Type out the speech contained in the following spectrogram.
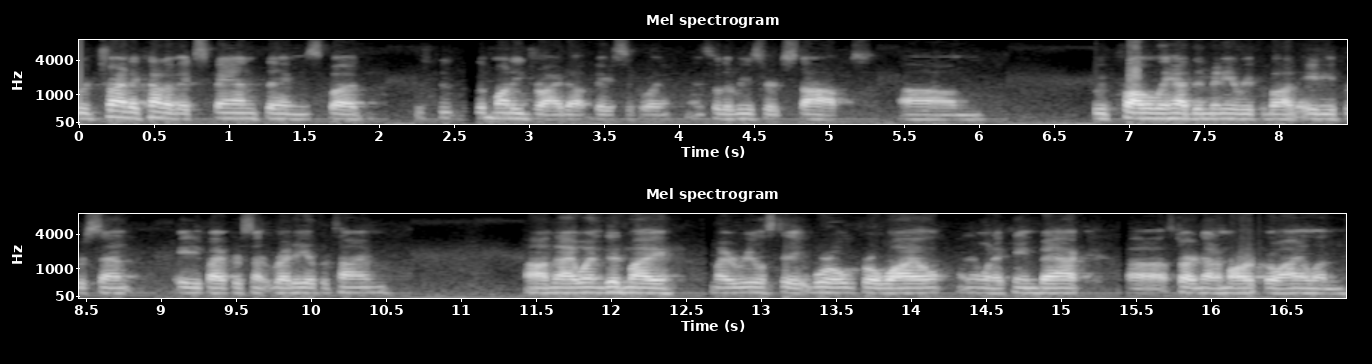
were trying to kind of expand things, but the money dried up basically. And so the research stopped. Um, we probably had the mini reef about 80%, 85% ready at the time. Um, then I went and did my, my real estate world for a while. And then when I came back, uh, starting out of Marco Island,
